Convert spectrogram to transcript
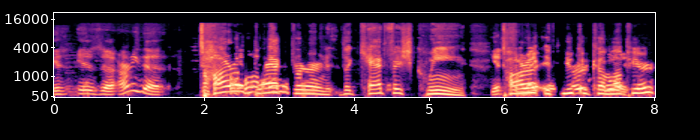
Is is uh, Ernie the Tara Blackburn, the catfish queen. gets Tara, if you could third come up here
